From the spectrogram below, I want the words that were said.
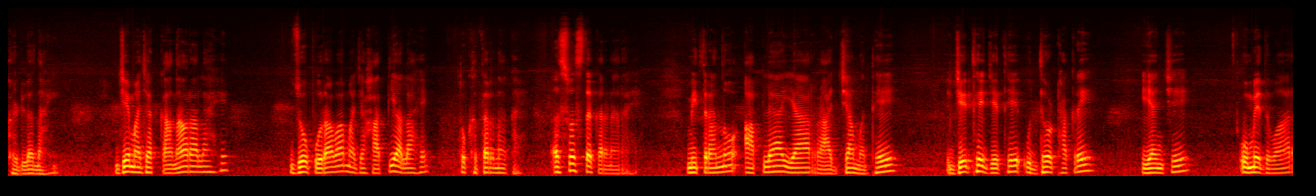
घडलं नाही. जे माझ्या कानावर आलं आहे जो पुरावा माझ्या हाती आला आहे तो खतरनाक आहे अस्वस्थ करणार आहे. मित्रांनो आपल्या या राज्यामध्ये जेथे जेथे उद्धव ठाकरे यांचे उमेदवार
